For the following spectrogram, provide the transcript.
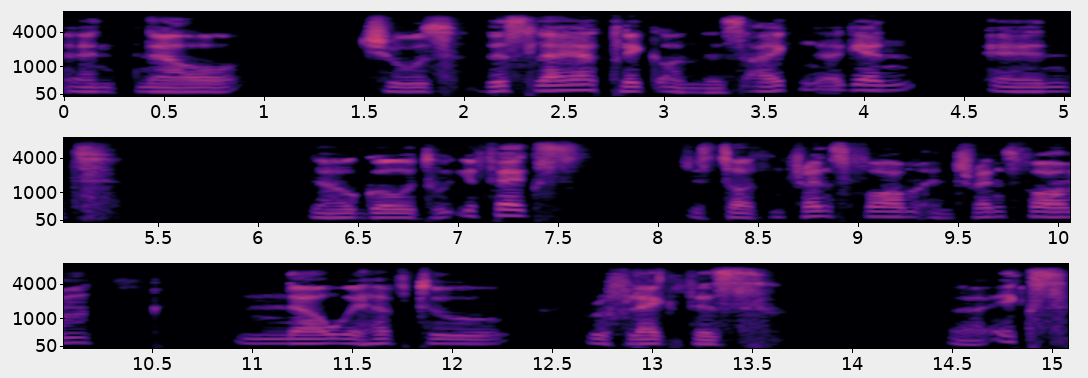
And now choose this layer click on this icon again and now go to effects distort and transform and transform. Now we have to reflect this uh, X.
